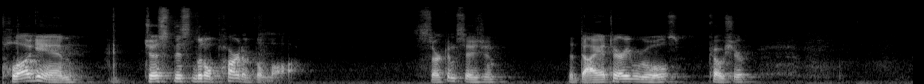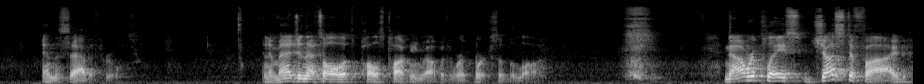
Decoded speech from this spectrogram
plug in just this little part of the law circumcision, the dietary rules, kosher, and the Sabbath rules. And imagine that's all that Paul's talking about with works of the law. Now replace justified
